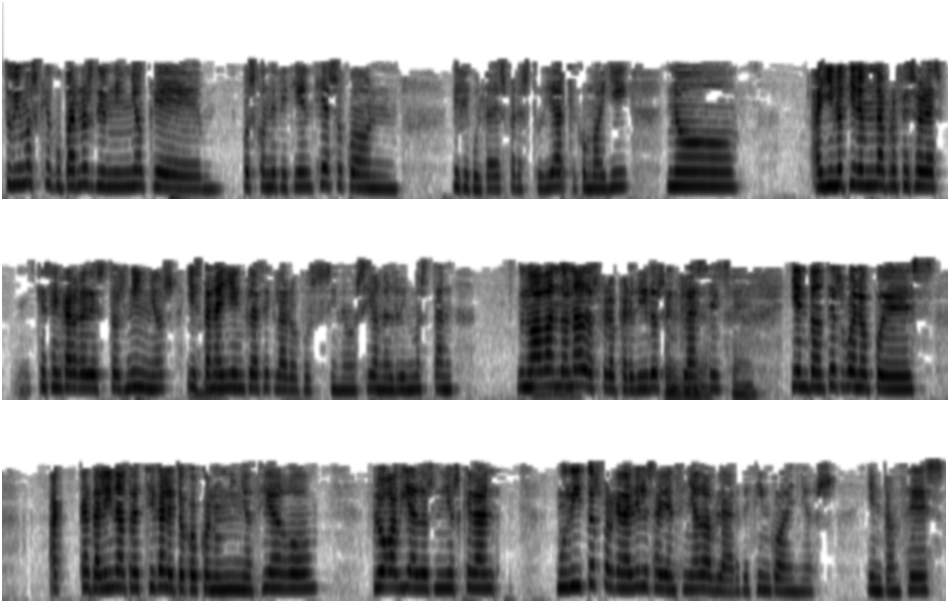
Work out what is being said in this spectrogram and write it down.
tuvimos que ocuparnos de un niño que, pues con deficiencias o con dificultades para estudiar, que como allí no... Allí no tienen una profesora es- que se encargue de estos niños y están allí en clase, claro, pues si no siguen el ritmo están no abandonados, pero perdidos en clase. Sí. Y entonces, bueno, pues a Catalina, otra chica, le tocó con un niño ciego. Luego había dos niños que eran muditos porque nadie les había enseñado a hablar, de cinco años. Y entonces,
